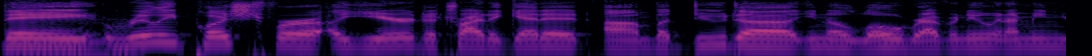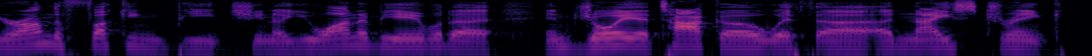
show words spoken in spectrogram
They really pushed for a year to try to get it, um, but due to you know low revenue, and I mean you're on the fucking beach, you know you want to be able to enjoy a taco with a, a nice drink,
